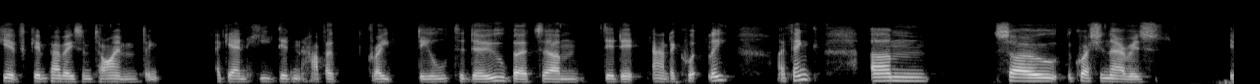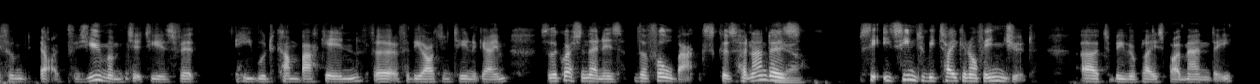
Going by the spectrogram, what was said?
give Kimpembe some time. I think again he didn't have a great deal to do, but um, did it adequately. I think. Um, so the question there is, if um, I presume Umtiti is fit, he would come back in for, for the Argentina game. So the question then is the fullbacks, because Hernandez, yeah. he seemed to be taken off injured uh, to be replaced by Mendy.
